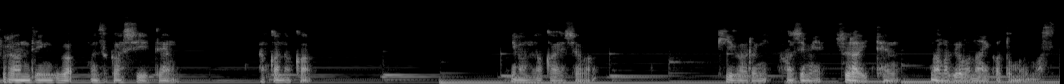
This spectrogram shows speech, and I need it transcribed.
ブランディングが難しい点なかなかいろんな会社が気軽に始めづらい点なのではないかと思います。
